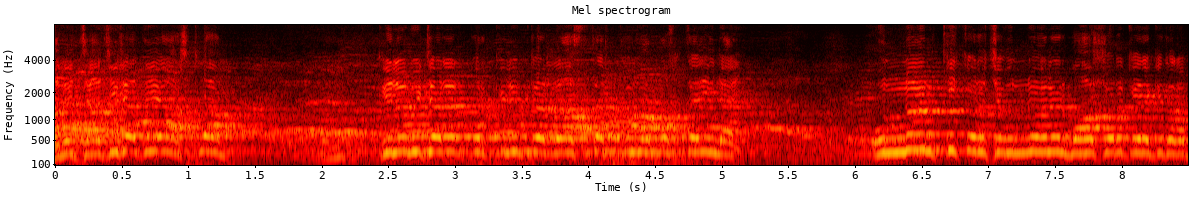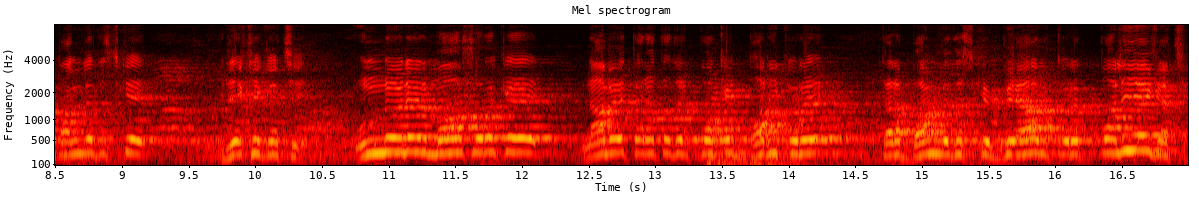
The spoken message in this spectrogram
আমি জাজিরা দিয়ে আসলাম, কিলোমিটারের পর কিলোমিটার রাস্তার কোনো অবস্থাই নাই। উন্নয়ন কি করেছে? উন্নয়নের মহাসড়কে রেখে তারা বাংলাদেশকে রেখে গেছে। উন্নয়নের মহাসড়কে নামে তারা তাদের পকেট ভারী করে তারা বাংলাদেশকে বেহাল করে পালিয়ে গেছে।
